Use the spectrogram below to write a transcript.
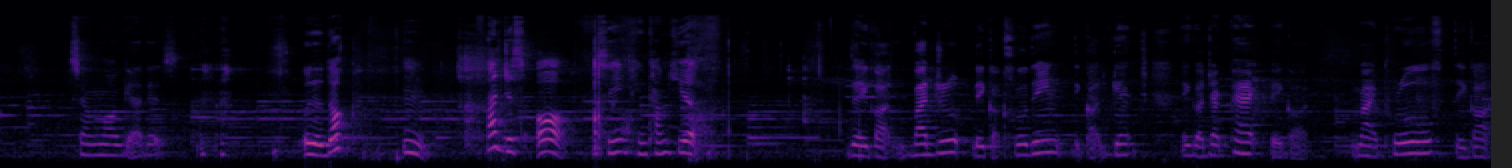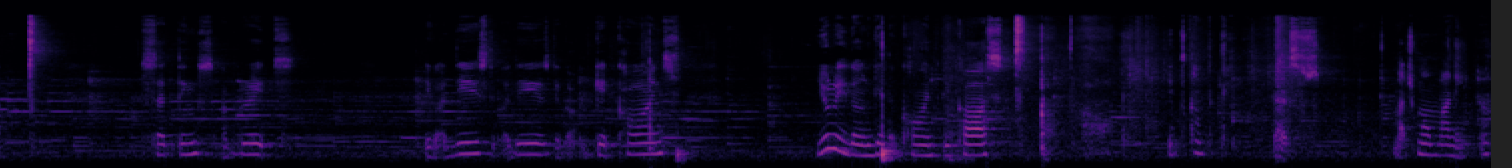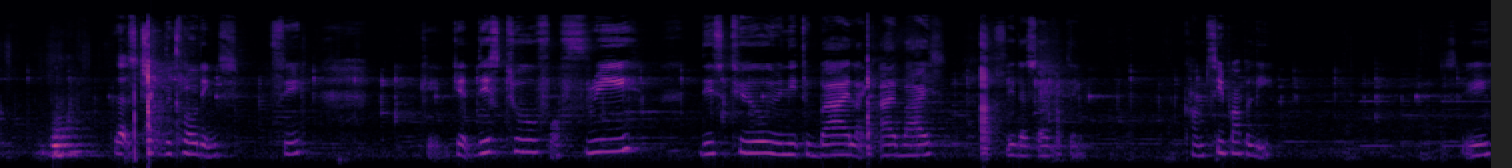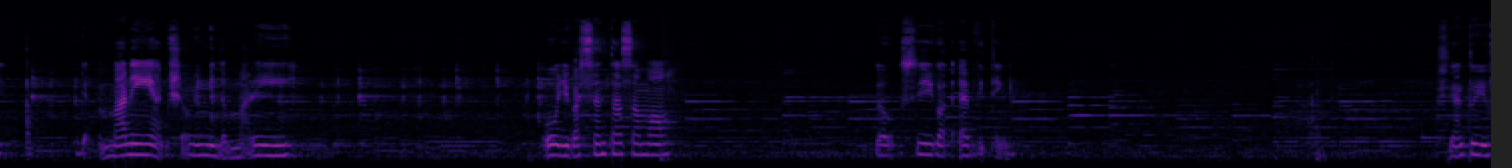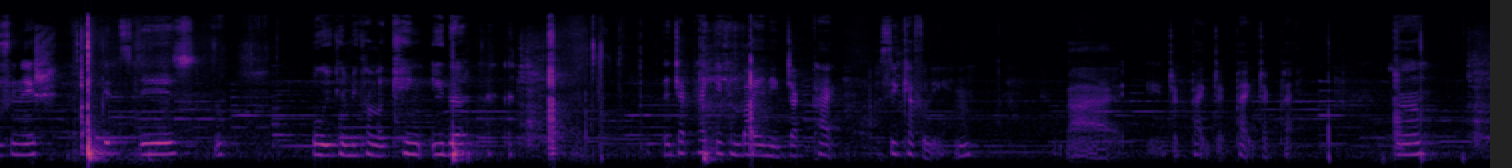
Seven more gadgets. With a duck? Mm. Not just all. See, you can come here. They got badru, they got clothing, they got get, they got jetpack, they got my proof, they got settings, upgrades. They got this, they got this, they got get coins. You really don't get the coins because it's complicated. That's much more money. Huh? Let's check the clothing. See? Okay, get these two for free. These two you need to buy like I buy. See, that's everything. Come see properly. See? The money. I'm showing you the money. Oh, you got Santa some more. Look, see, you got everything. See, until you finish, it's this. or you can become a king either. The jetpack you can buy any jetpack. See carefully. Hmm? Buy jetpack, jetpack, jetpack. Uh,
